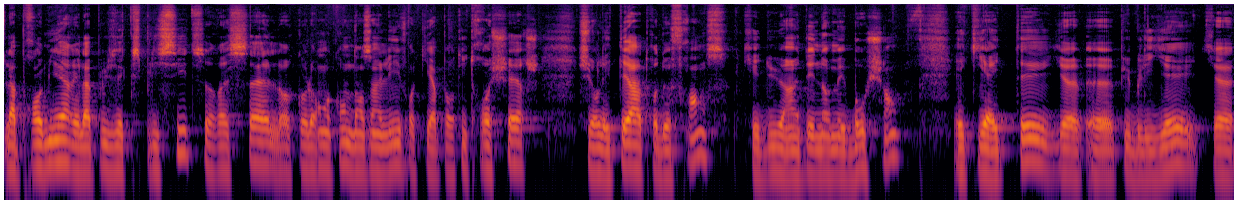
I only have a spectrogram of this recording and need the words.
La première et la plus explicite serait celle que l'on rencontre dans un livre qui a pour titre Recherche sur les théâtres de France, qui est dû à un dénommé Beauchamp, et qui a été euh, euh, publié euh,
